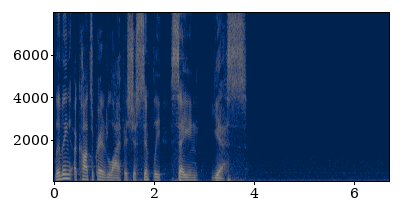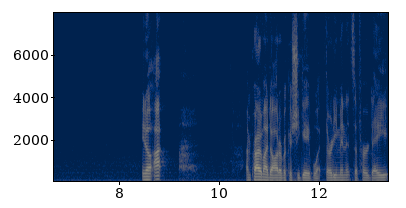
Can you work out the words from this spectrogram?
Living a consecrated life is just simply saying yes. You know, I I'm proud of my daughter because she gave what 30 minutes of her day,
